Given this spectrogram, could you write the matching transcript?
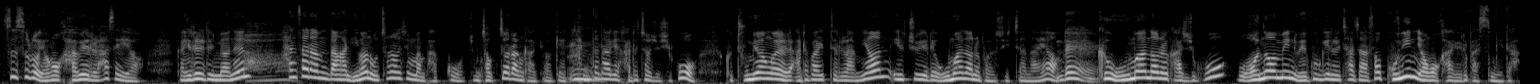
스스로 영어 가외를 하세요. 그러니까 예를 들면은 아. 한 사람당 한 2만 5천 원씩만 받고 좀 적절한 가격에 음. 간단하게 음. 가르쳐 주시고 그 두 명을 아르바이트를 하면 일주일에 5만 원을 벌 수 있잖아요. 네. 그 5만 원을 가지고 원어민 외국인을 찾아서 본인 영어 가외를 받습니다.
